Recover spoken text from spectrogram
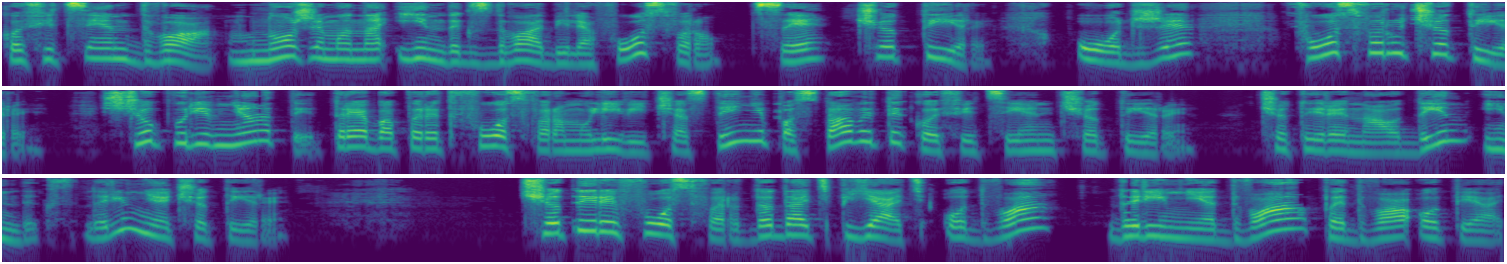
коефіцієнт 2 множимо на індекс 2 біля фосфору – це 4. Отже, фосфору 4. Щоб порівняти, треба перед фосфором у лівій частині поставити коефіцієнт 4. 4 на 1 індекс дорівнює 4. 4 фосфор додать 5 О2 дорівнює 2 П2О5.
